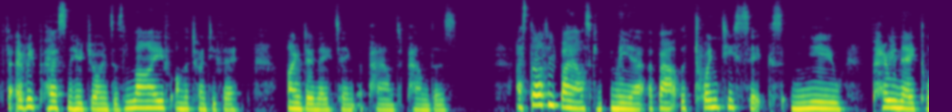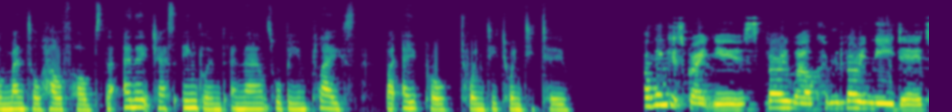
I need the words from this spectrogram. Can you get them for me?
For every person who joins us live on the 25th, I'm donating a pound to pandas. I started by asking Mia about the 26 new perinatal mental health hubs that NHS England announced will be in place by April 2022. I think it's great news, very welcomed, very needed.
